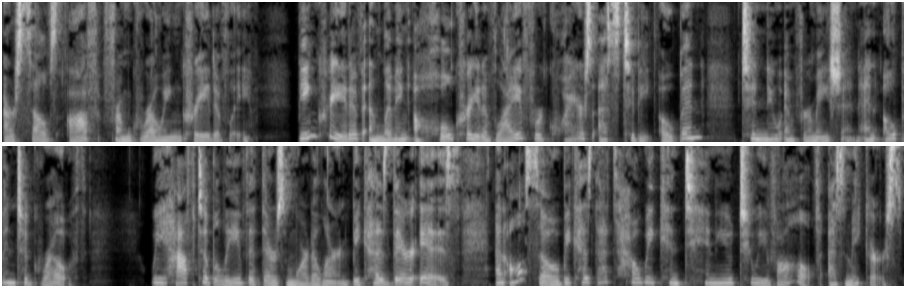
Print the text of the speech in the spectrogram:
ourselves off from growing creatively. Being creative and living a whole creative life requires us to be open to new information and open to growth we have to believe that there's more to learn because there is, and also because that's how we continue to evolve as makers.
